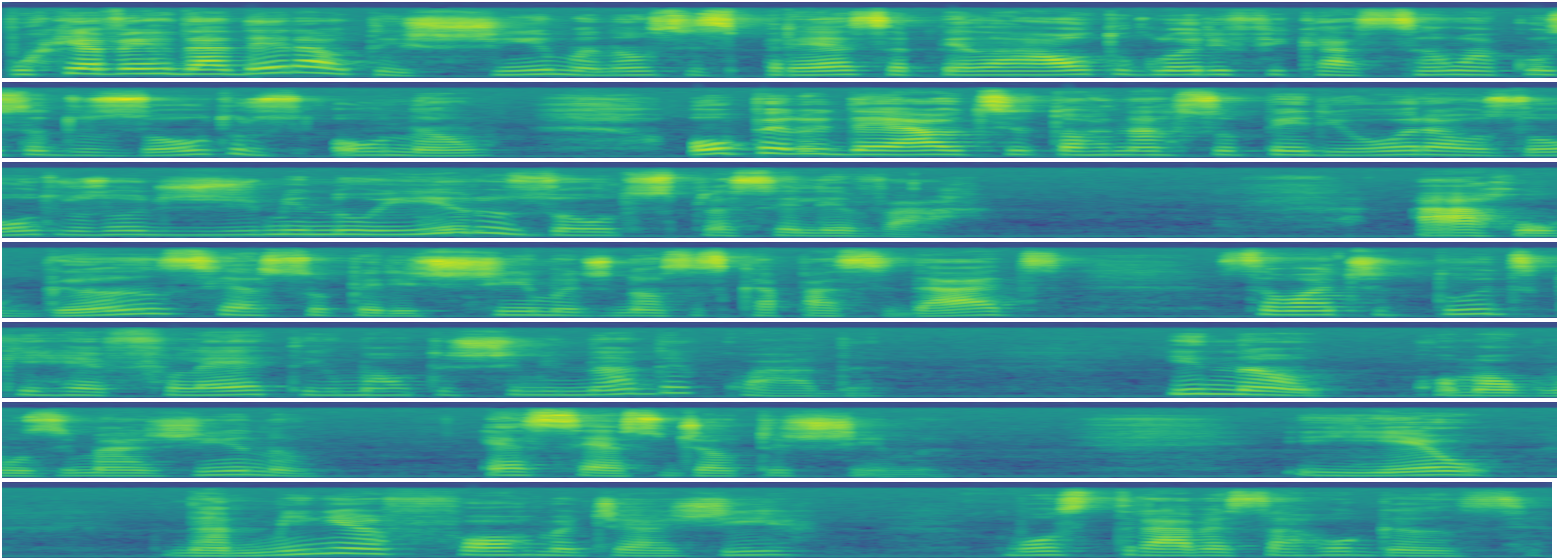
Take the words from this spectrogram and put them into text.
Porque a verdadeira autoestima não se expressa pela autoglorificação à custa dos outros ou não, ou pelo ideal de se tornar superior aos outros ou de diminuir os outros para se elevar. A arrogância e a superestima de nossas capacidades são atitudes que refletem uma autoestima inadequada e não, como alguns imaginam, excesso de autoestima. E eu, na minha forma de agir, mostrava essa arrogância,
